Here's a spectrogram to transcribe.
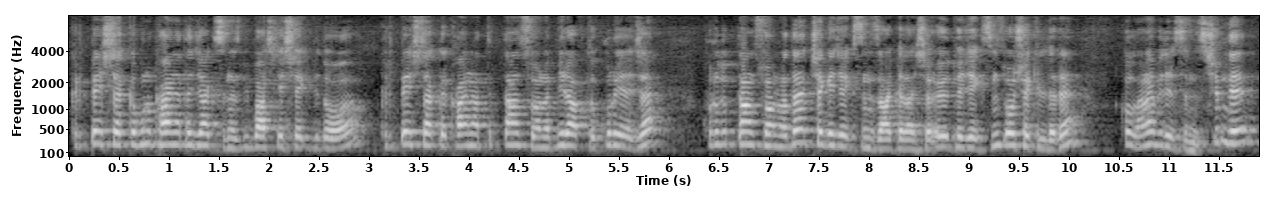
45 dakika bunu kaynatacaksınız. Bir başka şekli de o. 45 dakika kaynattıktan sonra bir hafta kuruyacak. Kuruduktan sonra da çekeceksiniz arkadaşlar. Öğüteceksiniz. O şekilde de kullanabilirsiniz. Şimdi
